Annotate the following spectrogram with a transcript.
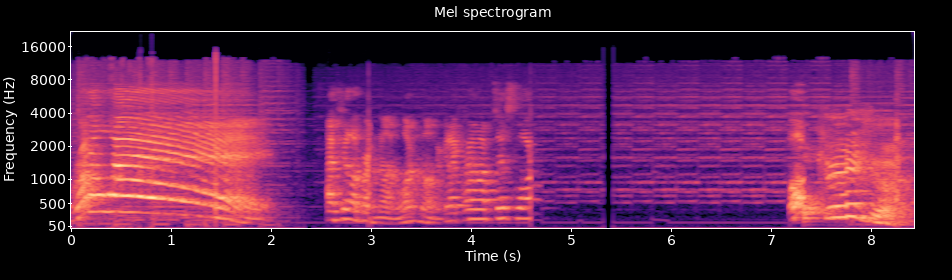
Run away! I feel like running on. One moment. Can I climb up this wall? Oh! Okay. I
